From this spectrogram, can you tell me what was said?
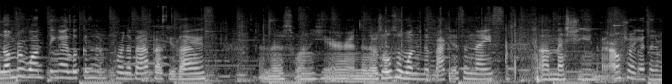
number one thing I look for in the backpack, you guys. And there's one here, and then there's also one in the back. It's a nice uh, meshy in the back. I'll show you guys any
